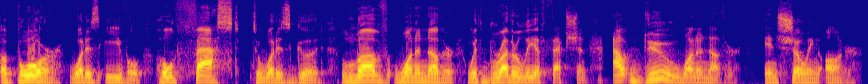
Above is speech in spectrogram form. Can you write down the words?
Abhor what is evil. Hold fast to what is good. Love one another with brotherly affection. Outdo one another in showing honor.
